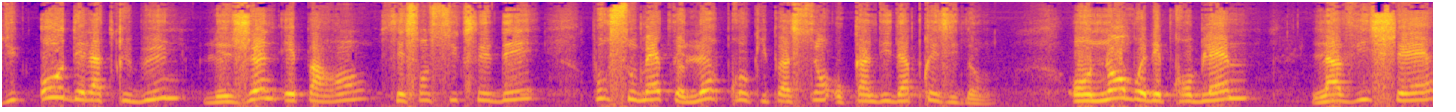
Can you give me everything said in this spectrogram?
Du haut de la tribune, les jeunes et parents se sont succédés pour soumettre leurs préoccupations au candidat président. Au nombre des problèmes, la vie chère,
